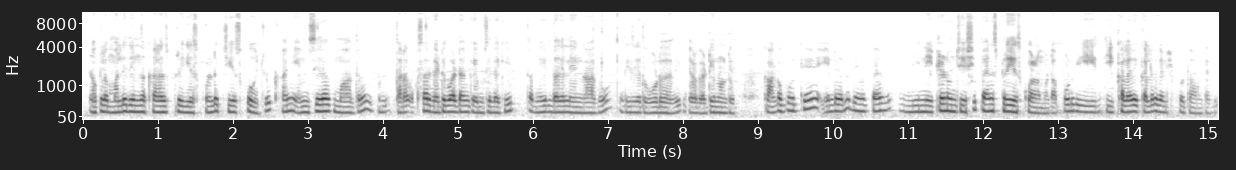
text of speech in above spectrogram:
అండ్ ఒకవేళ మళ్ళీ దీని మీద కలర్ స్ప్రే చేసుకోవాలంటే చేసుకోవచ్చు. కానీ ఎంసీలకు మాత్రం తర్వాత ఒకసారి గట్టిపడడానికి ఎంసీలకి నీళ్ళు తగిలిన ఏం కాదు. తీసుకెత్తకూడదు అది. చాలా గట్టిగా ఉంటుంది. కాకపోతే ఏంటంటే దీనిపైన దీన్ని ఇట్లా ఉంచేసి పైన స్ప్రే చేసుకోవాలన్నమాట. అప్పుడు ఈ ఈ కలర్ ఈ కలర్ కలిసిపోతూ ఉంటుంది.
